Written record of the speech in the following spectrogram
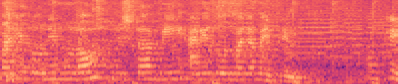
माझी दोन्ही मुलं मिस्टर मी आणि दोन माझ्या मैत्रिणी. ओके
